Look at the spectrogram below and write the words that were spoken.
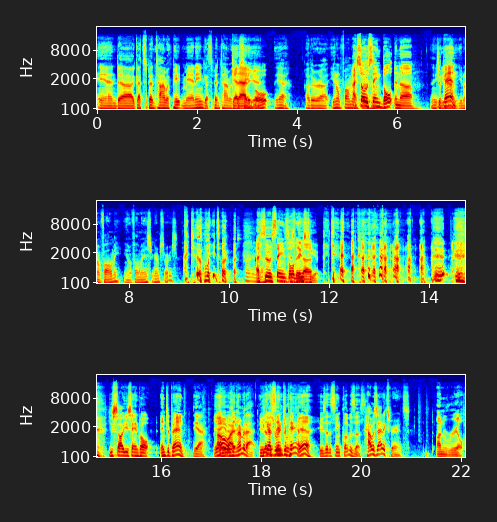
and uh, got to spend time with Peyton Manning. Got to spend time with Get Usain. Bolt. Yeah. Other, uh, you don't follow me. I saw Twitter, Usain Bolt in uh, huh? You- Japan. You, don't follow me. You don't follow my Instagram stories. I do. What are you talking about? you I know, saw Usain Bolt in, news uh, to you. You saw Usain Bolt. in Japan. Yeah. Yeah, oh, I at- remember that. You guys were in Japan. Yeah, he was at the same club as us. How was that experience? Unreal.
